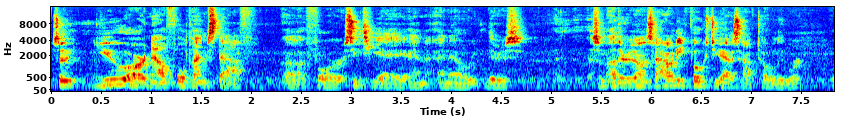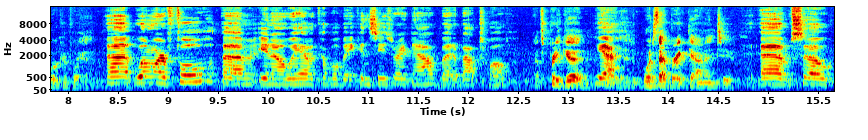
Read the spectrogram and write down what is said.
So you are now full time staff uh, for CTA, and I know there's some others on. So how many folks do you guys have totally work, working for you? Uh, when we're full, um, you know, we have a couple vacancies right now, but about 12. That's pretty good. Yeah. What's that breakdown into? Um, so,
